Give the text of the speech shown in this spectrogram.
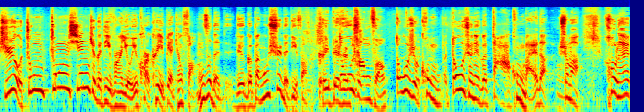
只有中中心这个地方有一块可以变成房子的这个办公室的地方，可以变成都是汤房都是空，都是那个大空白的，是吗？后来。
